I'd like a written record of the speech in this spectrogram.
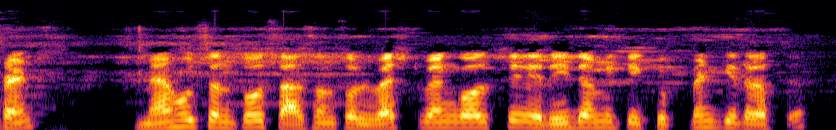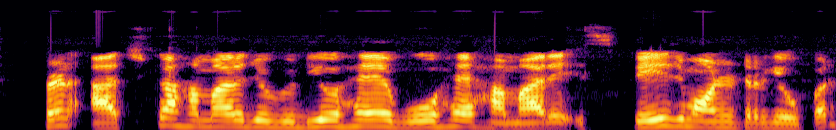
फ्रेंड्स मैं हूँ संतोष आसनसोल वेस्ट बंगाल से रीडमिक इक्विपमेंट की तरफ़ से। फ्रेंड आज का हमारा जो वीडियो है, वो है हमारे स्टेज मॉनिटर के ऊपर।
